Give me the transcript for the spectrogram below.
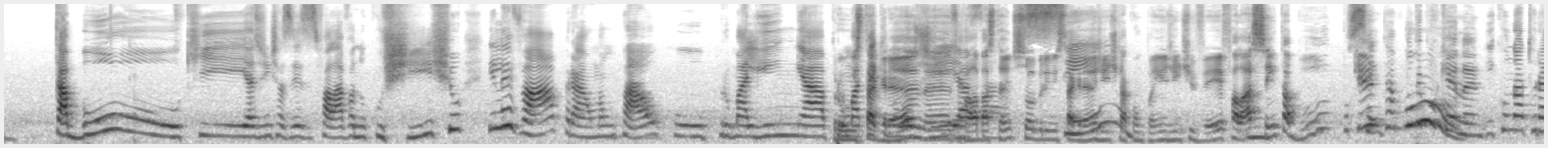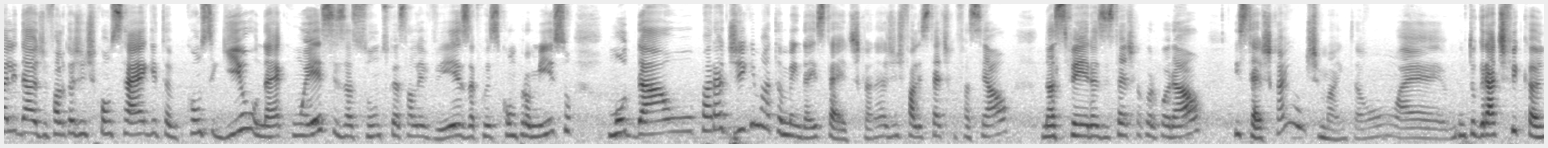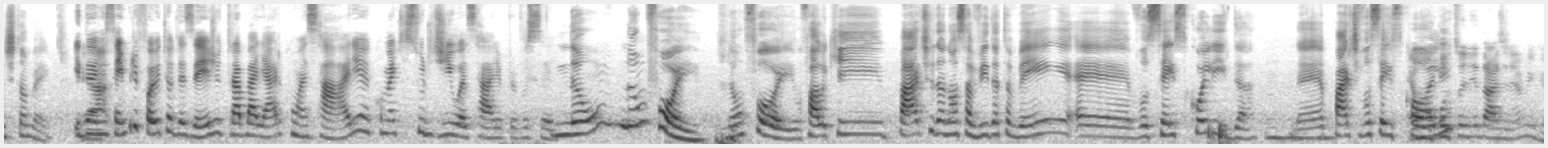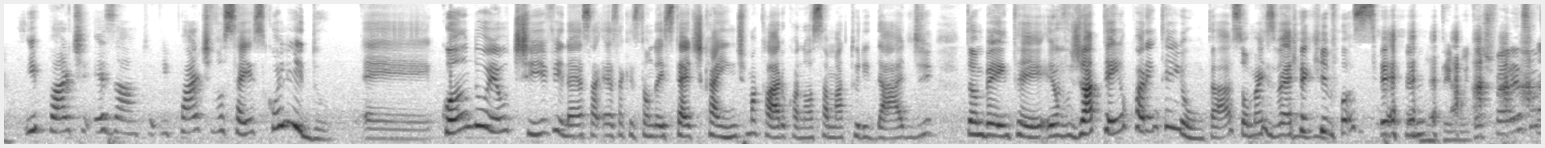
tabu que a gente às vezes falava no cochicho e levar para um palco, para uma linha, para uma Instagram, tecnologia. né? Você fala bastante sobre no Instagram, Sim. a gente que acompanha, a gente vê, falar hum. sem tabu, porque sem tabu. porquê, né? E com naturalidade. Eu falo que a gente consegue, conseguiu, né, com esses assuntos, com essa leveza, com esse compromisso, mudar o paradigma também da estética, né? A gente fala estética facial nas feiras, estética corporal, estética íntima. Então é muito gratificante também. E Dani, é. sempre foi o teu desejo trabalhar com essa área? Como é que surgiu essa área para você? Não, não foi. Não foi. Eu falo que parte da nossa vida também é você escolhida, uhum. né? Parte você escolhe. É uma oportunidade, né, amiga? E parte, exato. E parte você é escolhido. É, quando eu tive né, essa, essa questão da estética íntima, claro, com a nossa maturidade, também tem, eu já tenho 41, tá? Sou mais velha que você. Não tem muita diferença.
